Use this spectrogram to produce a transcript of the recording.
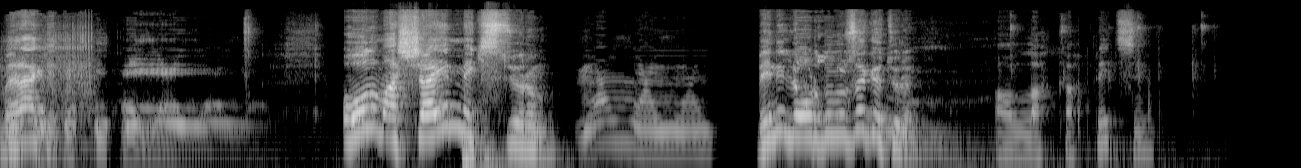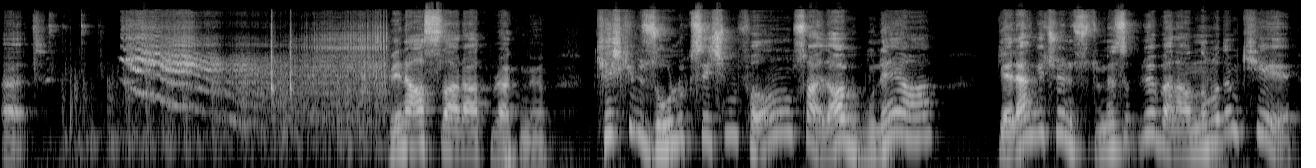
Merak ettim. Oğlum aşağı inmek istiyorum. Beni lordunuza götürün. Allah kahretsin. Evet. Beni asla rahat bırakmıyor. Keşke bir zorluk seçimi falan olsaydı abi bu ne ya? Gelen geçen üstüme zıplıyor ben anlamadım ki.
